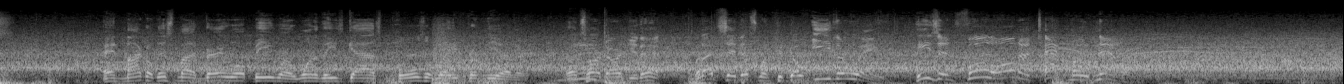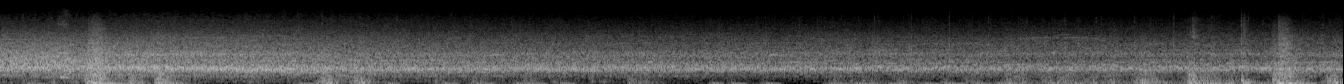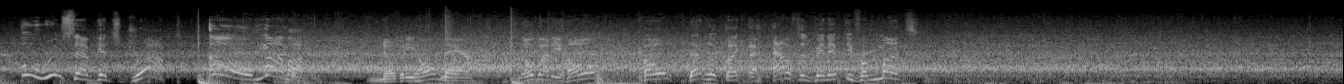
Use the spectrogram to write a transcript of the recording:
And Michael, this might very well be where one of these guys pulls away from the other. Well, it's hard to argue that, but I'd say this one could go either way. He's in full-on attack mode now. Gets dropped. Oh, mama! Nobody home there. Nobody home? Cole, that looked like the house has been empty for months.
